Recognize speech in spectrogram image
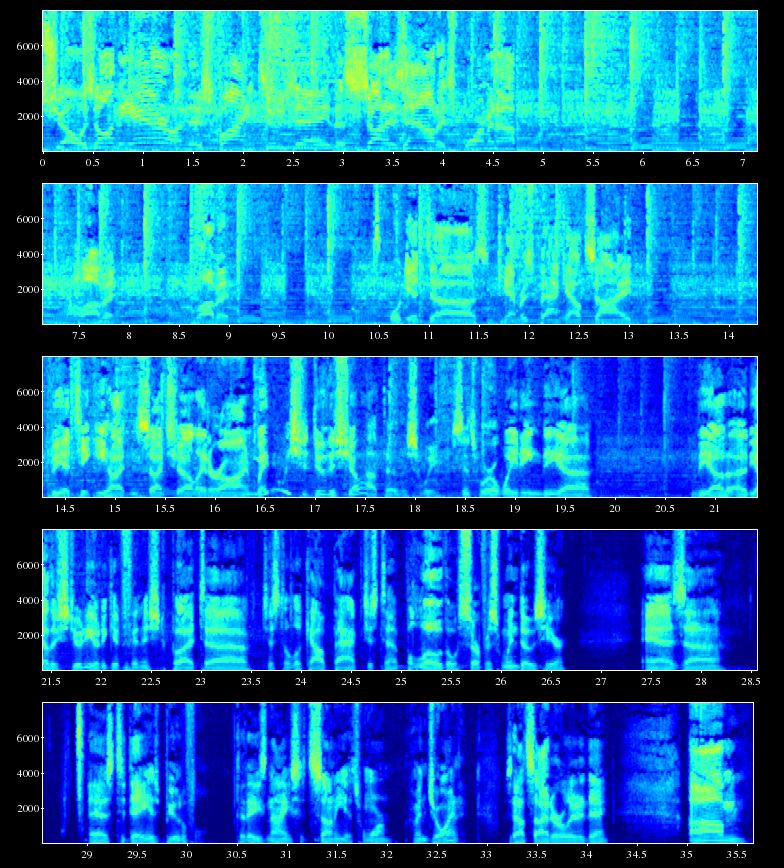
Show is on the air on this fine Tuesday. The sun is out. It's warming up. I love it. Love it. We'll get uh, some cameras back outside via Tiki Hut and such uh, later on. Maybe we should do the show out there this week since we're awaiting the uh, the other uh, the other studio to get finished. But uh, just to look out back, just below the surface windows here, as uh, as today is beautiful. Today's nice. It's sunny. It's warm. I'm enjoying it. I was outside earlier today. Um,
